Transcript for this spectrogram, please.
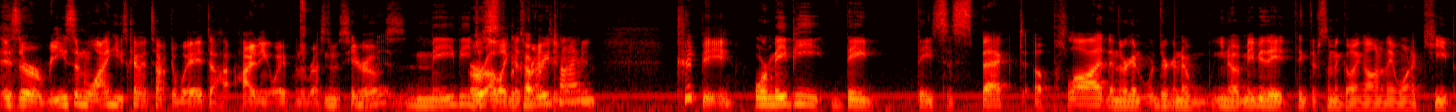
Is there a reason why he's kind of tucked away to hi- hiding away from the rest of his heroes? maybe Or, just uh, like, recovery friends, you know I time, mean? Could be. or maybe they they suspect a plot and they're gonna they're gonna you know maybe they think there's something going on and they want to keep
